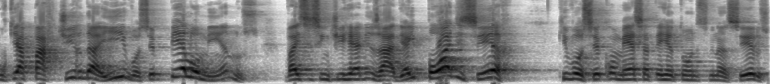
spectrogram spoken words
Porque a partir daí você pelo menos vai se sentir realizado. E aí pode ser que você comece a ter retornos financeiros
